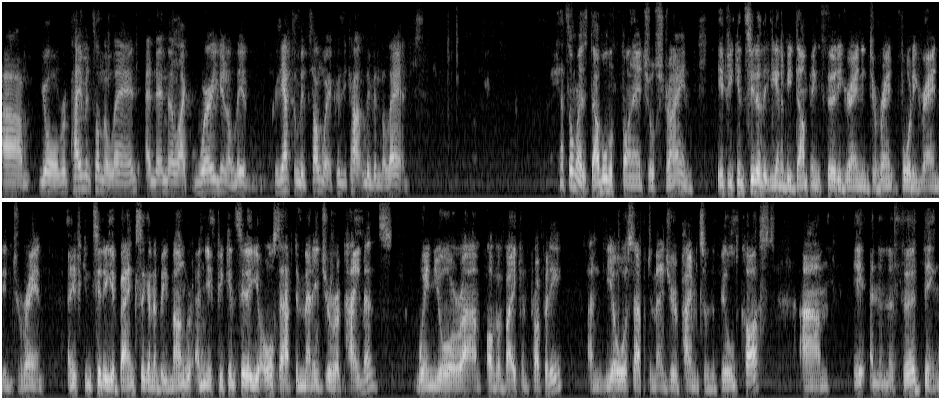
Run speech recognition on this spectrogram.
um, your repayments on the land, and then they're like, where are you going to live? Because you have to live somewhere because you can't live in the land. That's almost double the financial strain. If you consider that you're going to be dumping 30 grand into rent, 40 grand into rent, and if you consider your banks are going to be mongrel, and if you consider you also have to manage your repayments, when you're um, of a vacant property, and you also have to manage your repayments of the build cost. Um, it, and then the third thing,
